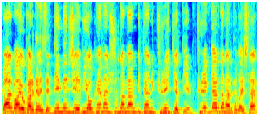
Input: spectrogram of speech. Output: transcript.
galiba yok arkadaşlar. Demirci evi yok. Hemen şuradan ben bir tane kürek yapayım. Küreklerden arkadaşlar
